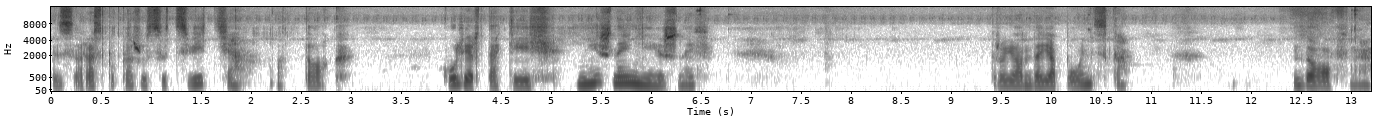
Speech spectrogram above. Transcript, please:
Ось зараз покажу суцвіття. Отак. Колір такий ніжний-ніжний. Троянда японська. Дафна.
